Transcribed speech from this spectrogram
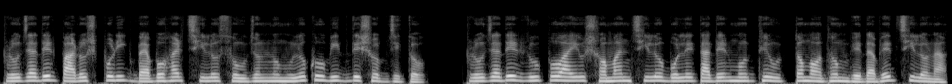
প্রজাদের পারস্পরিক ব্যবহার ছিল সৌজন্যমূলক ও বিদ্বেষবজিত প্রজাদের রূপ ও আয়ু সমান ছিল বলে তাদের মধ্যে উত্তম অধম ভেদাভেদ ছিল না।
